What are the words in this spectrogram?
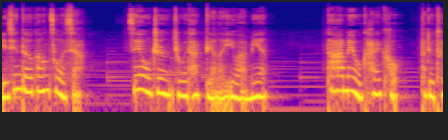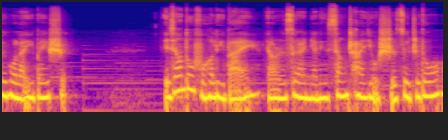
尹新德刚坐下，金佑镇就为他点了一碗面，他还没有开口，他就推过来一杯水。也像杜甫和李白，两人虽然年龄相差有十岁之多，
